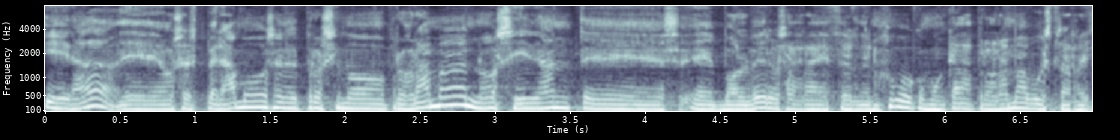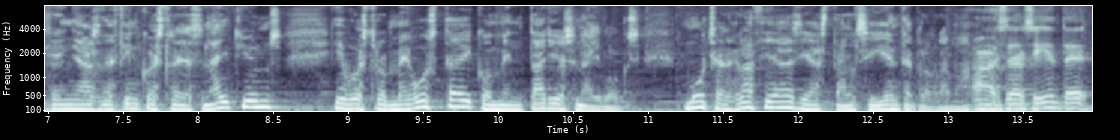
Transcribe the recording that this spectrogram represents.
Y nada, eh, os esperamos en el próximo programa, no sin antes eh, volveros a agradecer de nuevo, como en cada programa, vuestras reseñas de 5 estrellas en iTunes y vuestros me gusta y comentarios en iBox. Muchas gracias y hasta el siguiente programa. Hasta el siguiente.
